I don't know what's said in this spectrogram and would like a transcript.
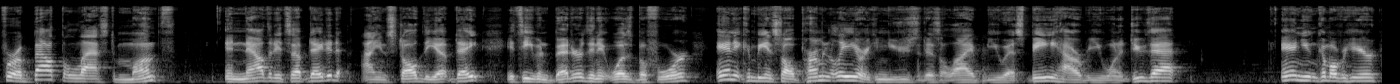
for about the last month. And now that it's updated, I installed the update. It's even better than it was before. And it can be installed permanently or you can use it as a live USB, however you want to do that. And you can come over here.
